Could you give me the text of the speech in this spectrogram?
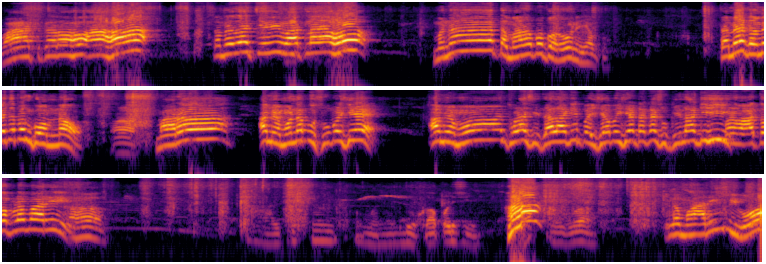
વાત કરો હો આહા. તમે તો વાત લાયા હો. મને તમારો પર ભરો નહીં આવતો. તમે ગમે તે પણ ગોમ ના હો. મારે આ મહેમાનને પૂછવું પડશે. આ મહેમાન થોડા સીધા લાગી પૈસા પૈસા ટકા સુખી લાગી. પણ વાત આપણે મારી. હા. હા? એટલે મારી બીવો.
